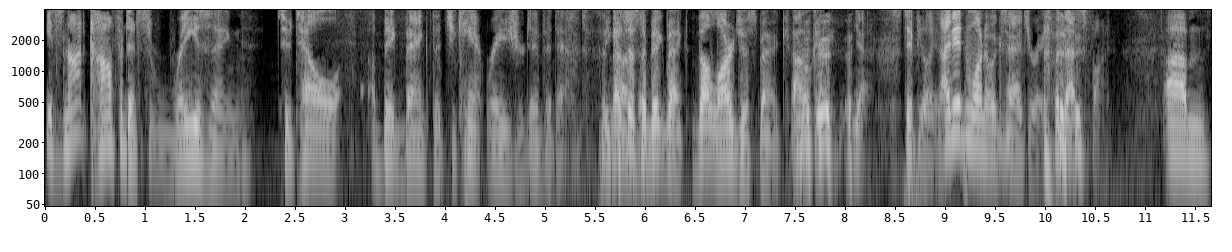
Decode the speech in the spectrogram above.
it's not confidence raising to tell a big bank that you can't raise your dividend. Not just of, a big bank, the largest bank. Oh, okay, yeah, stipulate. I didn't want to exaggerate, but that's fine. Um,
